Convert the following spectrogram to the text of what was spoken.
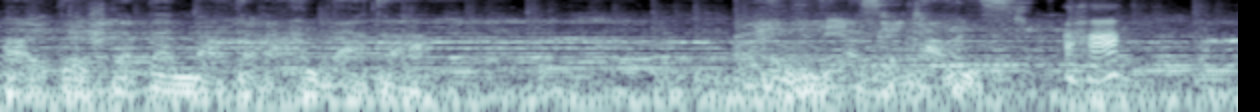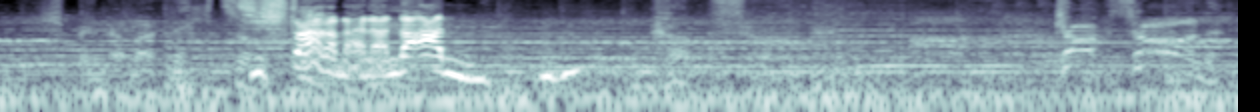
Heute stirbt ein weiterer Anwärter. Hinter uns. aha. Ich bin aber nicht so... Sie starren einander an. Komm schon. Komm schon!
